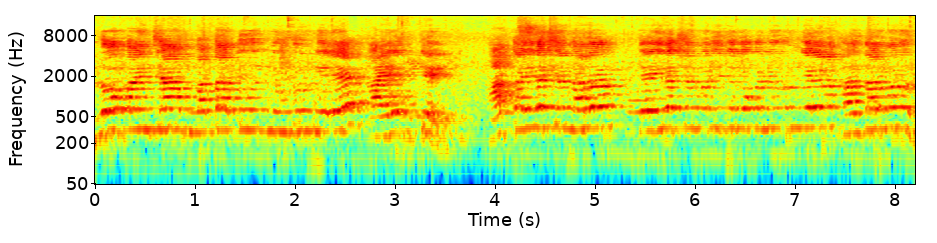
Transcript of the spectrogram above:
लोकांच्या मतातून निवडून गेले आहेत ते आता इलेक्शन झालं त्या इलेक्शनमध्ये जे लोक निवडून गेले ना खासदार म्हणून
